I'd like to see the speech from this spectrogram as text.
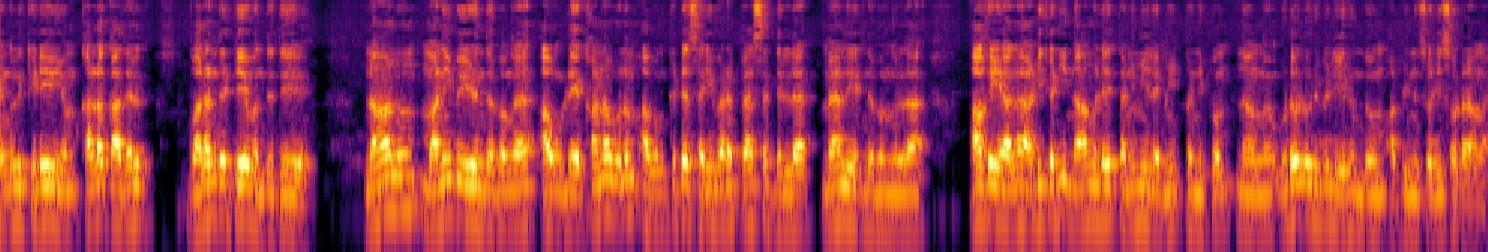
எங்களுக்கு இடையேயும் கள்ளக்காதல் வளர்ந்துட்டே வந்தது. நானும் மனைவி இருந்தவங்க அவங்களுடைய கணவனும் அவங்க கிட்ட சரிவர பேசுறதில்ல மேலே இருந்தவங்கள. ஆகையால அடிக்கடி நாங்களே தனிமையில மீட் பண்ணிப்போம். நாங்கள் உடலுறவில் இருந்தோம் அப்படின்னு சொல்லி சொல்றாங்க.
